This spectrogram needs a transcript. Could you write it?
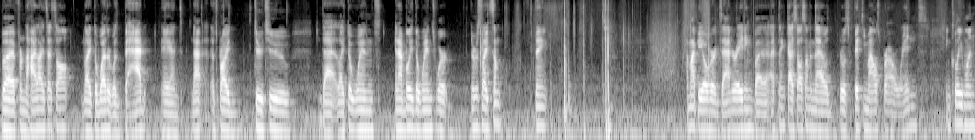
but from the highlights I saw, like the weather was bad, and that that's probably due to that, like the winds, and I believe the winds were there was like something I might be over exaggerating, but I think I saw something that it was 50 miles per hour winds in Cleveland.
